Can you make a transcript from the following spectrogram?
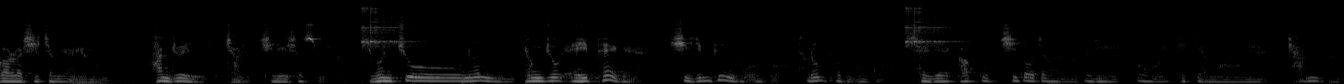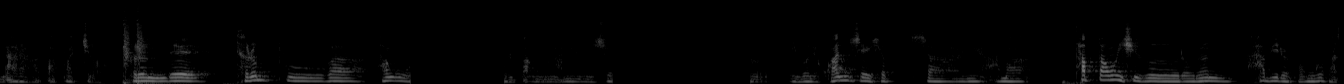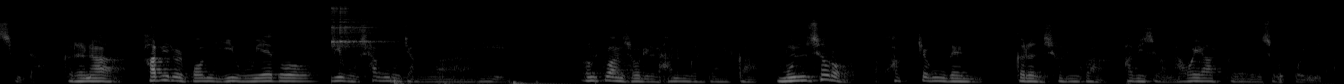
콩콩갈라 시청자 여러분, 한 주일 잘 지내셨습니까? 이번 주는 경주 에이펙에 시진핑도 오고 트럼프도 오고 세계 각국 지도자들이 오고 있기 때문에 참 나라가 바빴죠. 그런데 트럼프가 한국을 방문하면서 이번에 관세 협상이 아마 탑다운식으로는 합의를 본 것 같습니다. 그러나 합의를 본 이후에도 미국 상무장관이 엉뚱한 소리를 하는 걸 보니까 문서로 확정된 그런 서류가 합의서가 나와야 할 것으로 보입니다.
